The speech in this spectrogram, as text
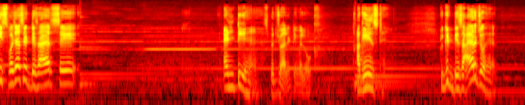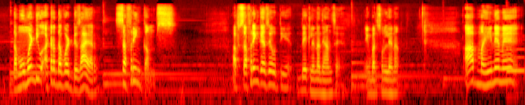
इस वजह से डिज़ायर से एंटी हैं स्पिरिचुअलिटी में लोग अगेंस्ट हैं। क्योंकि डिज़ायर जो है the moment you utter the word desire suffering comes अब सफरिंग कैसे होती है? देख लेना ध्यान से। एक बार सुन लेना। आप महीने में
